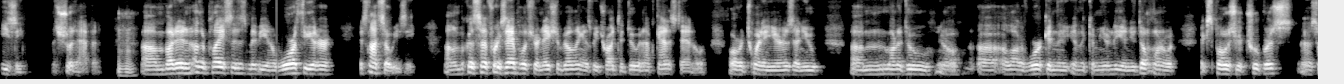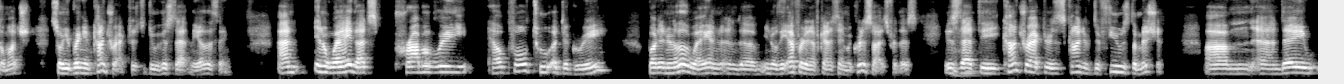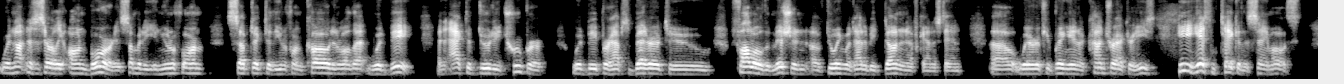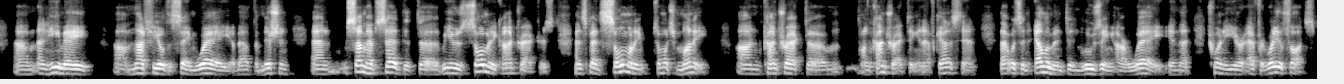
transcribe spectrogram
easy. It should happen. Mhm. Um, but in other places, maybe in a war theater, it's not so easy. Um, because, uh, for example, if you're nation building, as we tried to do in Afghanistan o- over 20 years, and you um, want to do, you know, uh, a lot of work in the in the community, and you don't want to expose your troopers uh, so much, so you bring in contractors to do this, that, and the other thing. And in a way, that's probably helpful to a degree, but in another way, and, and, uh, you know, the effort in Afghanistan been criticized for this, is that the contractors kind of diffused the mission. Um, and they were not necessarily on board as somebody in uniform, subject to the uniform code and all that would be. An active duty trooper would be perhaps better to follow the mission of doing what had to be done in Afghanistan. Uh, where if you bring in a contractor, he's he, he hasn't taken the same oaths, um, and he may um, not feel the same way about the mission. And some have said that uh, we use so many contractors and spent so many so much money on contract um, on contracting in Afghanistan. That was an element in losing our way in that 20 year effort. What are your thoughts?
